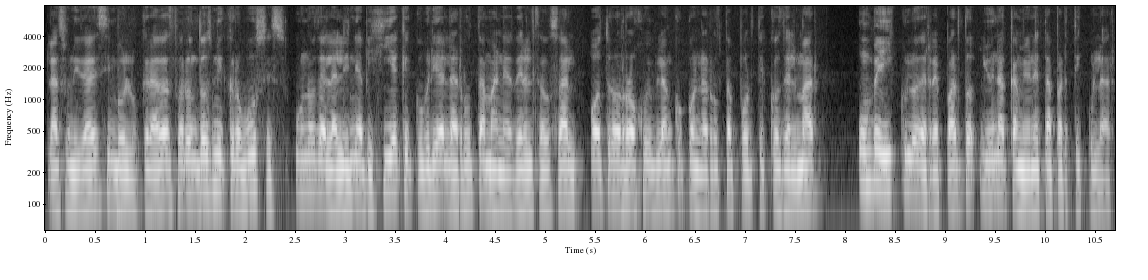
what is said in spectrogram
Las unidades involucradas fueron dos microbuses, uno de la línea Vigía que cubría la ruta Maneadera El Sausal, otro rojo y blanco con la ruta Pórticos del Mar, un vehículo de reparto y una camioneta particular.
